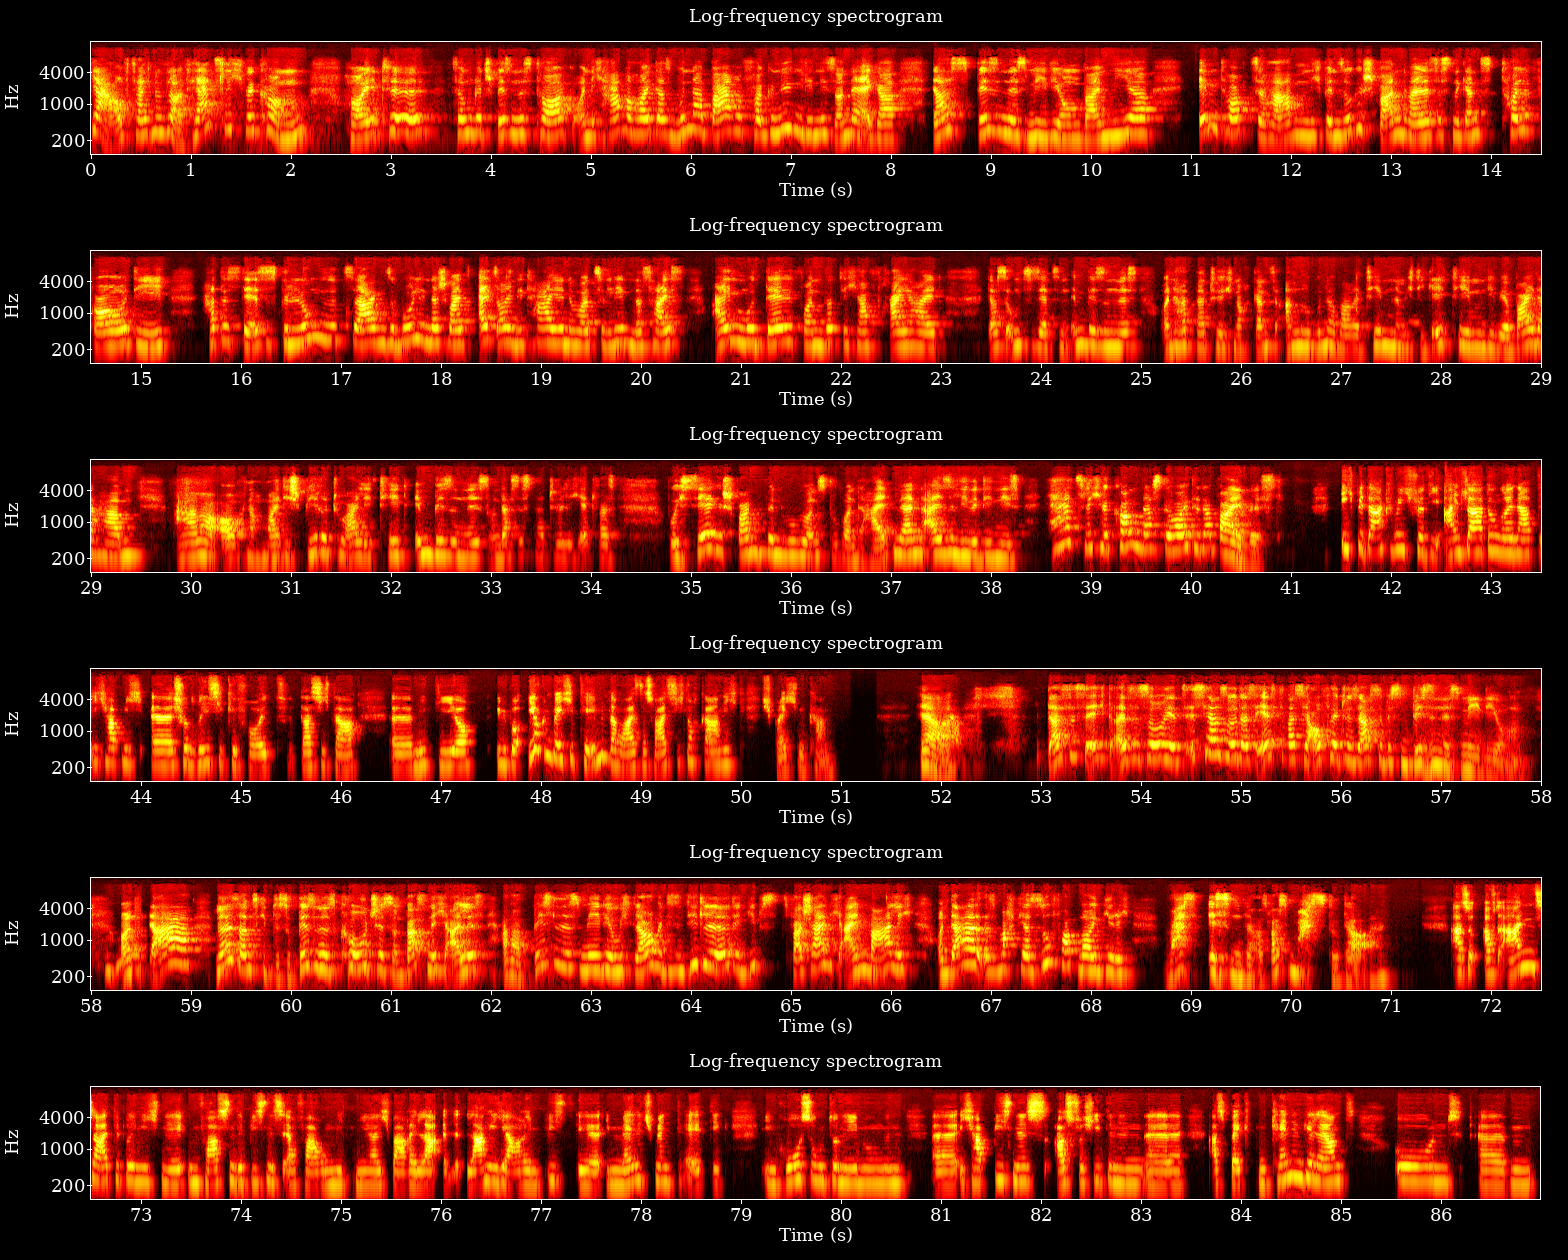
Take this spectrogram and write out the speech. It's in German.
Ja, Aufzeichnung läuft. Herzlich willkommen heute zum Rich Business Talk und ich habe heute das wunderbare Vergnügen, Denise Sonderegger, das Business Medium bei mir im Talk zu haben. Ich bin so gespannt, weil es ist eine ganz tolle Frau, die hat es, der ist es gelungen, sozusagen sowohl in der Schweiz als auch in Italien immer zu leben. Das heißt, ein Modell von wirklicher Freiheit das umzusetzen im Business und hat natürlich noch ganz andere wunderbare Themen, nämlich die Geldthemen, die wir beide haben, aber auch nochmal die Spiritualität im Business. Und das ist natürlich etwas, wo ich sehr gespannt bin, wo wir uns darüber unterhalten werden. Also, liebe Denise, herzlich willkommen, dass du heute dabei bist. Ich bedanke mich für die Einladung, Renate. Ich habe mich äh, schon riesig gefreut, dass ich da äh, mit dir über irgendwelche Themen, da weiß, das weiß ich noch gar nicht, sprechen kann. Ja, das ist echt, also so, jetzt ist ja so das Erste, was dir auffällt, du sagst, du bist ein Business-Medium. Mhm. Und da, ne, sonst gibt es so Business-Coaches und was nicht alles, aber Business-Medium, ich glaube, diesen Titel, den gibt es wahrscheinlich einmalig. Und da, das macht ja sofort neugierig, was ist denn das? Was machst du da? Also auf der einen Seite bringe ich eine umfassende Business-Erfahrung mit mir. Ich war la lange Jahre im, äh, im, Management tätig, in Großunternehmungen. Äh, ich habe Business aus verschiedenen äh, Aspekten kennengelernt und ähm,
